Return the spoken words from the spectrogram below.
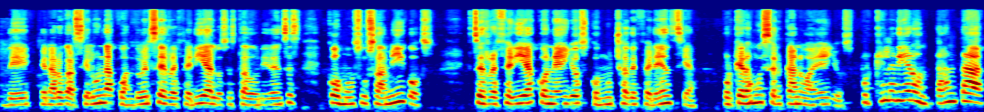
de Genaro García Luna cuando él se refería a los estadounidenses como sus amigos. Se refería con ellos con mucha deferencia porque era muy cercano a ellos. ¿Por qué le dieron tanta,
